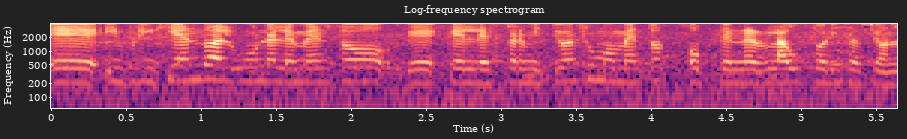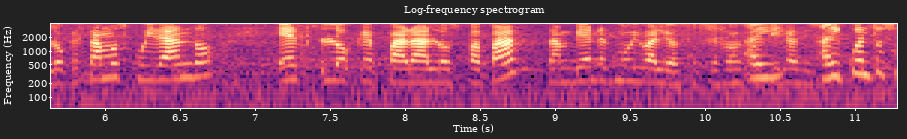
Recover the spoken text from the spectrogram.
eh, infringiendo algún elemento que, que les permitió en su momento obtener la autorización. Lo que estamos cuidando es lo que para los papás también es muy valioso, que son sus ¿Hay, hijas y sus ¿hay cuántos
